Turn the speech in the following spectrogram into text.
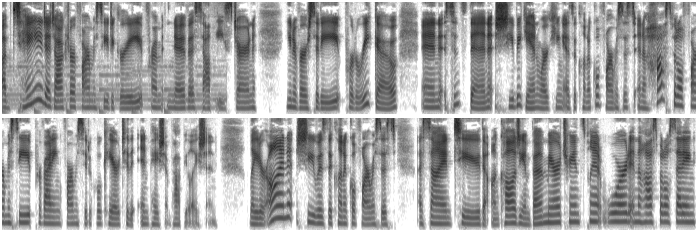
obtained a doctor of pharmacy degree from Nova Southeastern University, Puerto Rico. And since then, she began working as a clinical pharmacist in a hospital pharmacy, providing pharmaceutical care to the inpatient population. Later on, she was the clinical pharmacist assigned to the oncology and bone marrow transplant ward in the hospital setting,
